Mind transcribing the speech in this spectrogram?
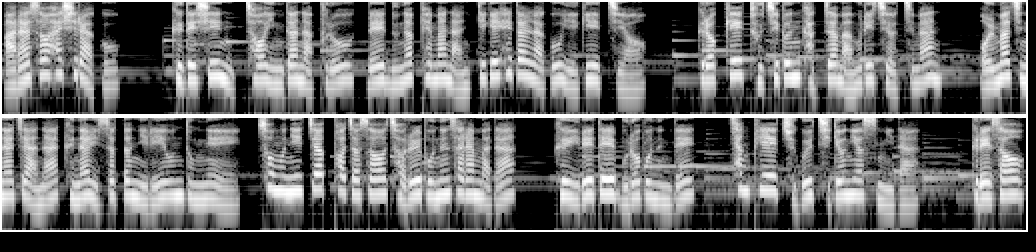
알아서 하시라고. 그 대신 저 인간 앞으로 내 눈앞에만 안 띄게 해달라고 얘기했지요. 그렇게 두 집은 각자 마무리 지었지만 얼마 지나지 않아 그날 있었던 일이 온 동네에 소문이 쫙 퍼져서 저를 보는 사람마다 그 일에 대해 물어보는데 창피해 죽을 지경이었습니다. 그래서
